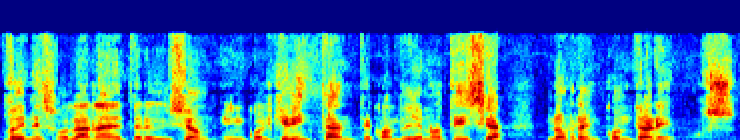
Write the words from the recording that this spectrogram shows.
venezolana de televisión. En cualquier instante, cuando haya noticia, nos reencontraremos.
